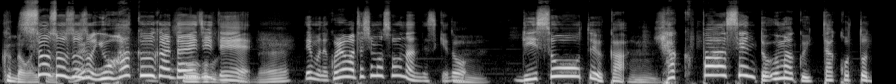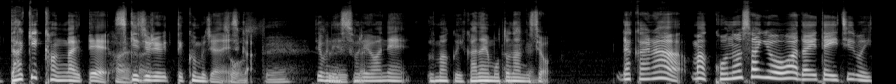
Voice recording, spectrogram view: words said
組んだ方がいいそうそうそうそう、余白が大事で、ねでもね、これは私もそうなんですけど、うん理想というか、うん100%うまくいったことだけ考えて、はいスケジュールって組むじゃないですか。そうですね。でもね、それはね、うまくいかない元なんですよ。だから、まあ、この作業はだいたい1分1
